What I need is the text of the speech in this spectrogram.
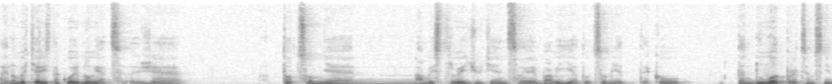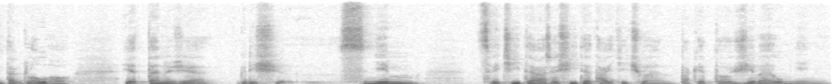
A jenom bych chtěl říct takovou jednu věc, že to, co mě na mistrovi Jutince je baví a to, co mě, jako ten důvod, proč jsem s ním tak dlouho, je ten, že když s ním cvičíte a řešíte Tai Chi Chuan, tak je to živé umění.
